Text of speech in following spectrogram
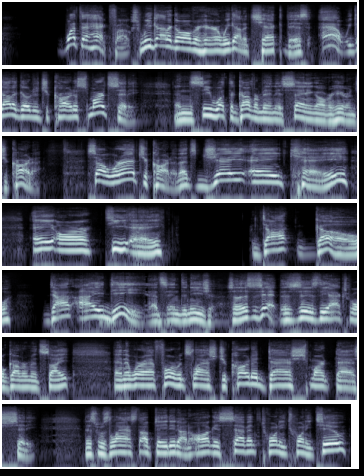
what the heck, folks? We got to go over here and we got to check this out. We got to go to Jakarta Smart City and see what the government is saying over here in Jakarta. So we're at Jakarta. That's J A K A R T A dot go dot id that's indonesia. So this is it. This is the actual government site. And then we're at forward slash jakarta dash smart dash city. This was last updated on august 7th 2022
